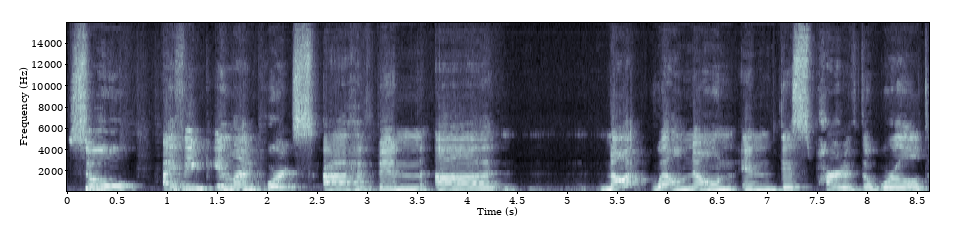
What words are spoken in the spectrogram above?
So I think inland ports uh, have been uh, not well known in this part of the world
